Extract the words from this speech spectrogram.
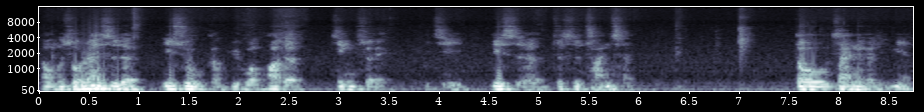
那我们所认识的艺术跟与文化的精髓以及历史的就是传承，都在那个里面。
